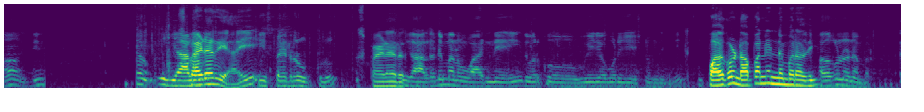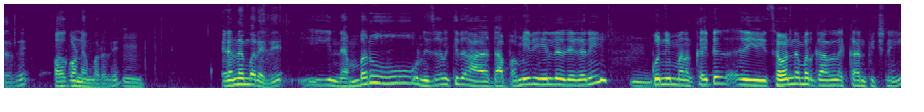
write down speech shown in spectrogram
ఆ, ఇది స్పైడర్ ఈ స్పైడర్ ఉక్కులు. స్పైడర్. ఆల్రెడీ మనం వాడిని ఇదివరకు వీడియో కూడా చేసినాం పదకొండు? పన్నెండు నెంబర్ అది. పదకొండో నెంబర్. అది పదకొండు నెంబర్ అది. ఎన్న నెంబర్ ఇది? ఈ నెంబరు నిజానికి ఇది ఆ డబ్బా మీద ఏం లేదు కానీ కొన్ని మనకైతే ఈ సెవెన్ నెంబర్ గాల లెక్క అనిపించినాయి.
